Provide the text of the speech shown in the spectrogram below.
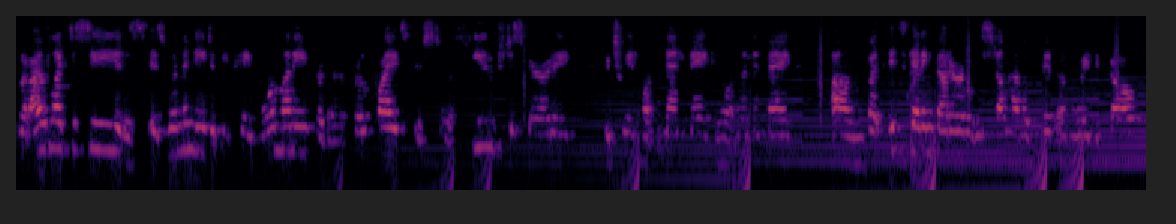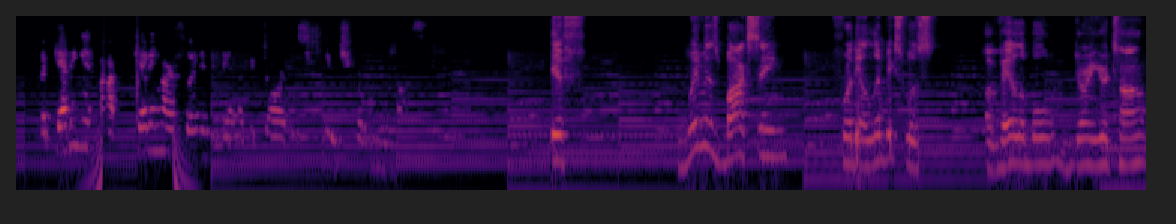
what I would like to see is is women need to be paid more money for their pro fights. There's still a huge disparity between what men make and what women make. Um, but it's getting better, but we still have a bit of a way to go. But getting it, uh, getting our foot into the Olympic door is huge for women boxing if women's boxing for the Olympics was available during your time,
